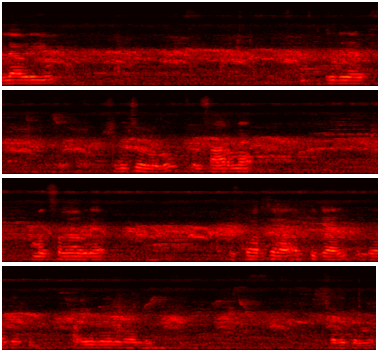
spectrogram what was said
എല്ലാവരെയും ഇത് ക്ഷണിച്ചുകൊള്ളുന്നു സാറിനെ മുഹമ്മദ് സഹാബിനെ പുഷ്പാർച്ചന അർപ്പിക്കാൻ എന്തൊക്കെ പറയുന്നതിന് വേണ്ടി ക്ഷണിക്കുന്നു.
